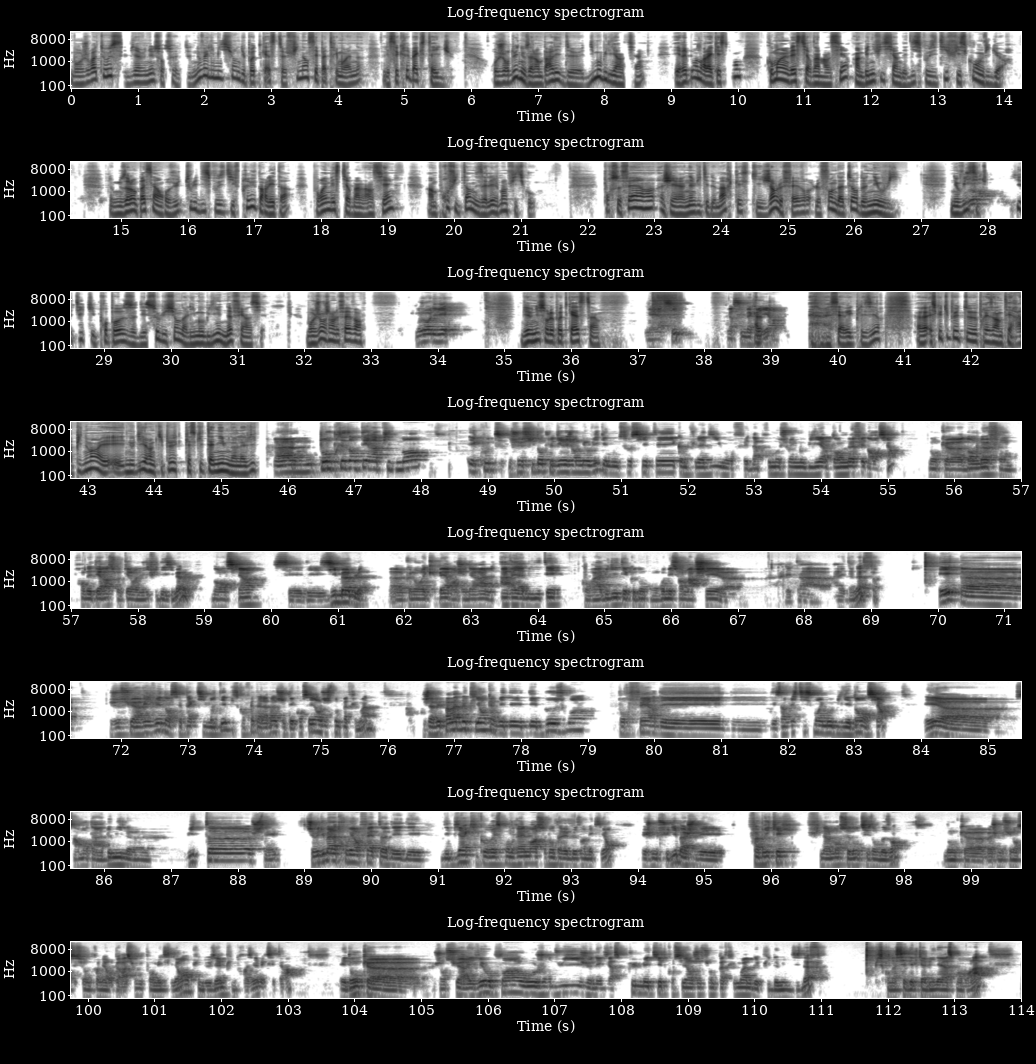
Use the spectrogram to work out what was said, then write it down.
Bonjour à tous et bienvenue sur cette nouvelle émission du podcast Finance et patrimoine, les secrets backstage. Aujourd'hui, nous allons parler d'immobilier ancien et répondre à la question comment investir dans l'ancien en bénéficiant des dispositifs fiscaux en vigueur? Nous allons passer en revue tous les dispositifs prévus par l'État pour investir dans l'ancien en profitant des allègements fiscaux. Pour ce faire, j'ai un invité de marque qui est Jean Lefebvre, le fondateur de Neovi. Neovi, c'est société qui propose des solutions dans l'immobilier neuf et ancien. Bonjour Jean Lefebvre. Bonjour Olivier. Bienvenue sur le podcast. Merci. Merci de m'accueillir. C'est avec plaisir. Euh, est-ce que tu peux te présenter rapidement et, nous dire un petit peu qu'est-ce qui t'anime dans la vie? Euh, Pour me présenter rapidement, écoute, je suis donc le dirigeant de Neovic, une société, comme tu l'as dit, où on fait de la promotion immobilière dans le neuf et dans l'ancien. Donc euh, dans le neuf, on des terrains sur lesquels on édifie des immeubles. Dans l'ancien, c'est des immeubles euh, que l'on récupère en général à réhabiliter, qu'on réhabilite et que donc on remet sur le marché euh, à l'état neuf. Et euh, je suis arrivé dans cette activité puisqu'en fait à la base j'étais conseiller en gestion de patrimoine. J'avais pas mal de clients qui avaient des, besoins pour faire des, des, investissements immobiliers dans l'ancien et ça remonte à 2000 8, euh, j'avais du mal à trouver en fait des, des, des, biens qui correspondent réellement à ce dont avaient besoin mes clients. Et je me suis dit, bah, je vais fabriquer finalement ce dont ils ont besoin. Donc, euh, bah, je me suis lancé sur une première opération pour mes clients, puis une deuxième, puis une troisième, etc. Et donc, euh, j'en suis arrivé au point où aujourd'hui, je n'exerce plus le métier de conseiller en gestion de patrimoine depuis 2019, puisqu'on a cédé le cabinet à ce moment-là.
